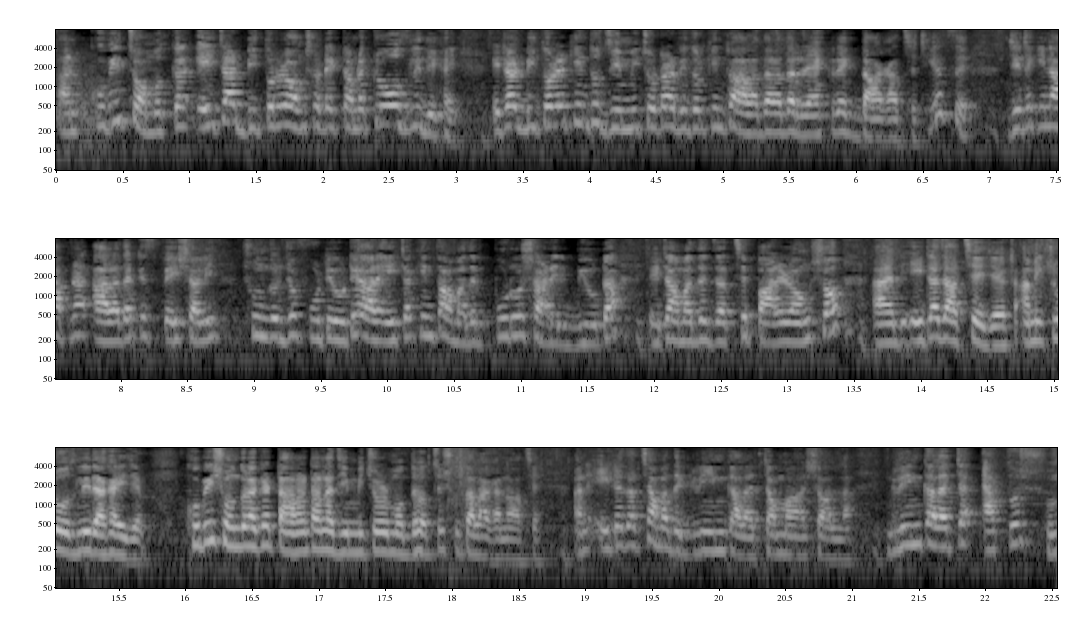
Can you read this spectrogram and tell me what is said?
অ্যান্ড খুবই চমৎকার। এইটার ভিতরের অংশটা একটু আমরা ক্লোজলি দেখাই। এটার ভিতরে কিন্তু জিম্মি চোটার ভিতর কিন্তু আলাদা আলাদা র্যাক র্যাক দাগ আছে, ঠিক আছে? যেটা কিনা আপনার আলাদা একটা স্পেশালি সৌন্দর্য ফুটে ওঠে। আর এইটা কিন্তু আমাদের পুরো শাড়ির ভিউটা এটা আমাদের যাচ্ছে পাড়ের অংশ। অ্যান্ড এটা যাচ্ছে এই যে, আমি ক্লোজলি দেখাই যে। খুবই সুন্দর একটা টানা টানা জিম্মিচোর মধ্যে হচ্ছে সুতা লাগানো আছে। আর এটা যাচ্ছে আমাদের গ্রিন কালারটা মাশাআল্লাহ। গ্রিন কালারটা এত সুন্দর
